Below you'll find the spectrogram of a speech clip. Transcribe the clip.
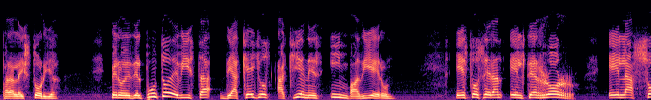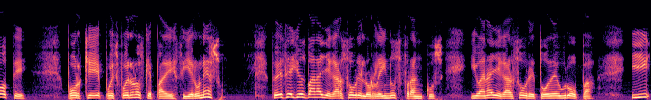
para la historia. Pero desde el punto de vista de aquellos a quienes invadieron, estos eran el terror el azote, porque pues fueron los que padecieron eso. Entonces ellos van a llegar sobre los reinos francos y van a llegar sobre toda Europa y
